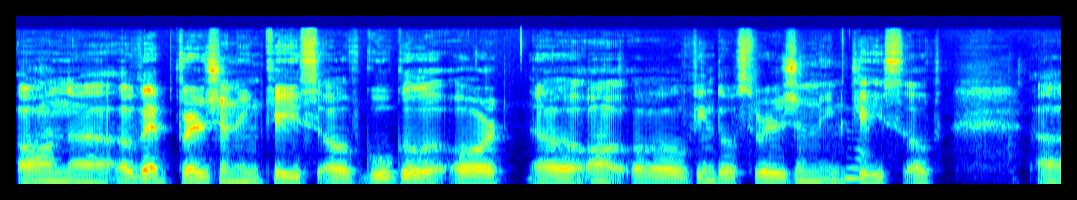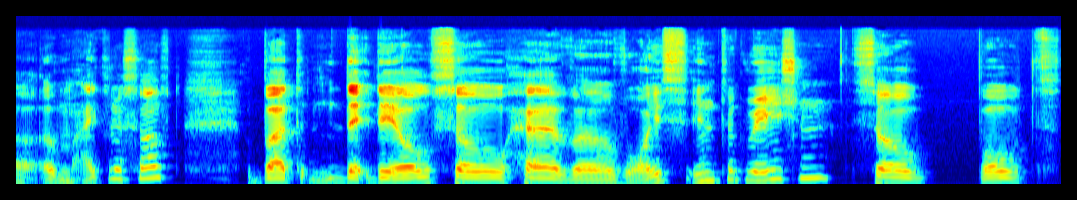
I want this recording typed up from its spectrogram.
on uh, a web version in case of Google or, uh, or Windows version in yeah. case of of Microsoft, but they, they also have a voice integration. So both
